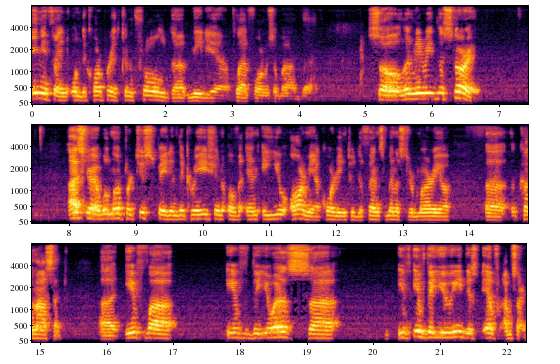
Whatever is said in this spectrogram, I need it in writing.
anything on the corporate-controlled uh, media platforms about that. So let me read the story. Austria will not participate in the creation of an EU army, according to Defense Minister Mario uh. Uh, if uh, if the U.S. Uh, if if the UE if I'm sorry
